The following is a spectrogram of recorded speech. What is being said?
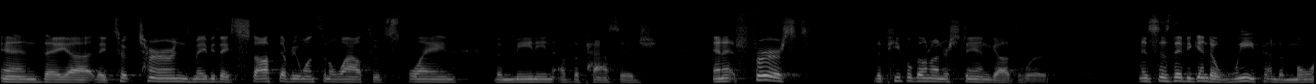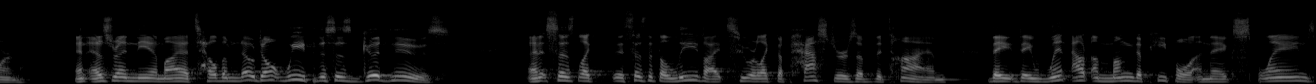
And they, uh, they took turns. Maybe they stopped every once in a while to explain the meaning of the passage. And at first, the people don't understand God's word. It says they begin to weep and to mourn. And Ezra and Nehemiah tell them, No, don't weep. This is good news. And it says, like, it says that the Levites, who are like the pastors of the time, they, they went out among the people and they explained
